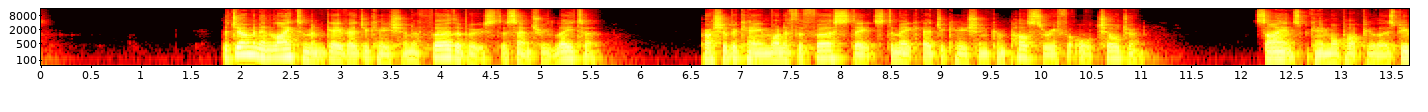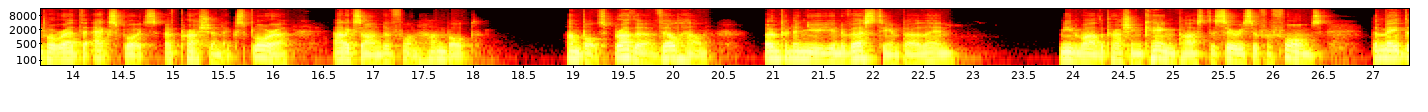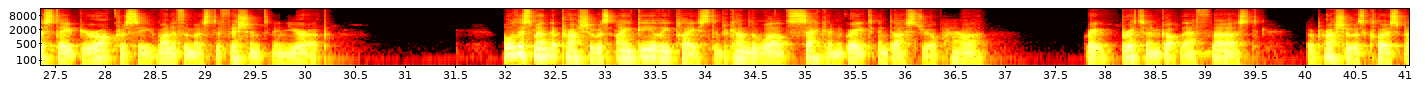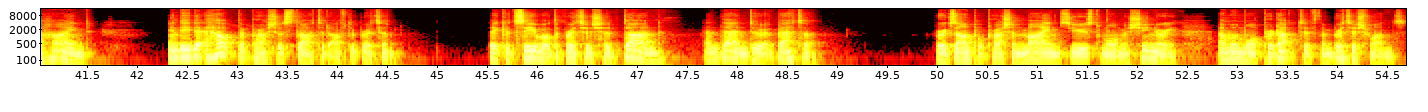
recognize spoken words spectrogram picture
The German Enlightenment gave education a further boost a century later. Prussia became one of the first states to make education compulsory for all children. Science became more popular as people read the exploits of Prussian explorer Alexander von Humboldt. Humboldt's brother, Wilhelm, opened a new university in Berlin. Meanwhile, the Prussian king passed a series of reforms that made the state bureaucracy one of the most efficient in Europe. All this meant that Prussia was ideally placed to become the world's second great industrial power. Great Britain got there first, but Prussia was close behind. Indeed, it helped that Prussia started after Britain. They could see what the British had done and then do it better. For example, Prussian mines used more machinery and were more productive than British ones.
